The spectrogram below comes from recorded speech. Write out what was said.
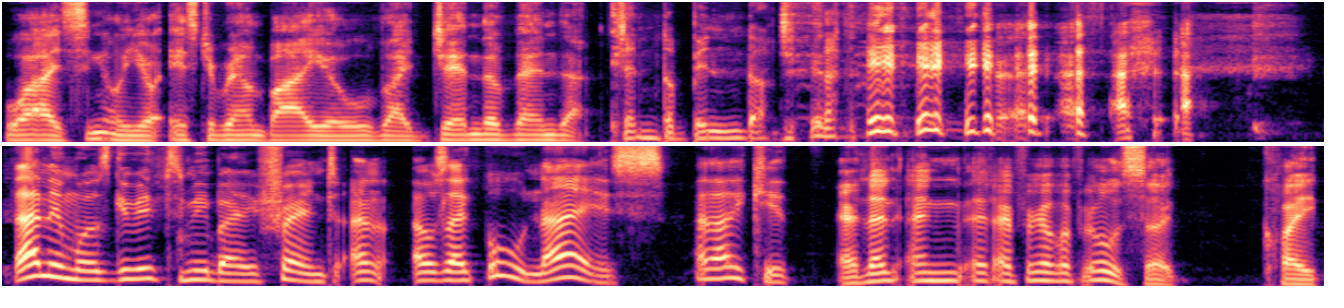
what I see on your Instagram bio, like gender bender. gender bender. that name was given to me by a friend, and I was like, "Oh, nice! I like it." And then, and, and I feel, I feel it's uh, quite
